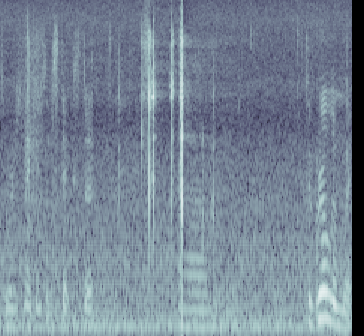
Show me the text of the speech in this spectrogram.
So we're just making some sticks to um, to grill them with.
